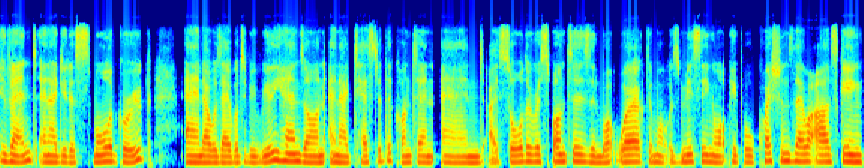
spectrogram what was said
event and I did a smaller group and I was able to be really hands on and I tested the content and I saw the responses and what worked and what was missing and what people questions they were asking.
